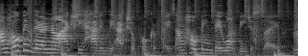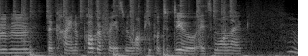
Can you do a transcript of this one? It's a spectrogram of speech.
I'm hoping they're not actually having the actual poker face. I'm hoping they won't be just like, mm-hmm, the kind of poker face we want people to do. It's more like, hmm.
